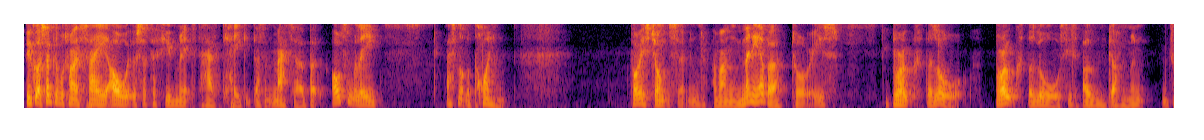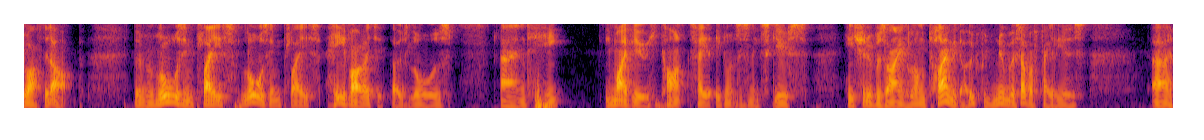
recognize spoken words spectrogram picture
We've got some people trying to say, "Oh, it was just a few minutes to have cake; it doesn't matter." But ultimately, that's not the point. Boris Johnson, among many other Tories, broke the law broke the laws his own government drafted up. There were rules in place, laws in place. He violated those laws, and he, in my view, he can't say that ignorance is an excuse. He should have resigned a long time ago for numerous other failures. Uh,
